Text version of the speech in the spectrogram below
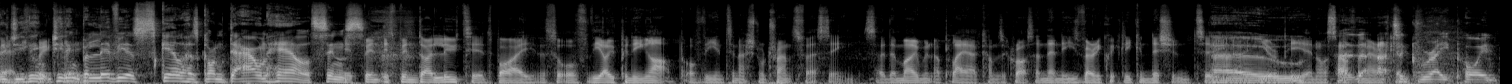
you? Oh, do you fairly think? Do you think? Bolivia's skill has gone downhill since? It's been it's been diluted by the sort of the opening up of the international transfer scene. So the moment a player comes across, and then he's very quickly conditioned to you know, Oh, European or South that- American. That's a great point.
